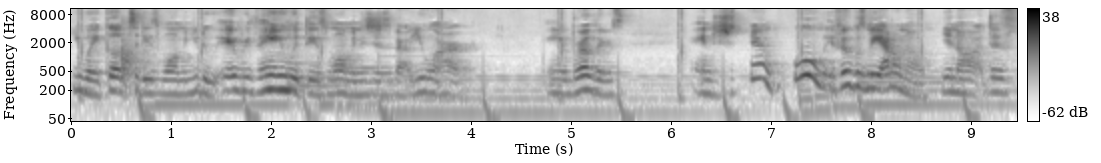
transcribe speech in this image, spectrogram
you wake up to this woman, you do everything with this woman. It's just about you and her and your brothers, and it's just yeah, woo. If it was me, I don't know, you know, just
